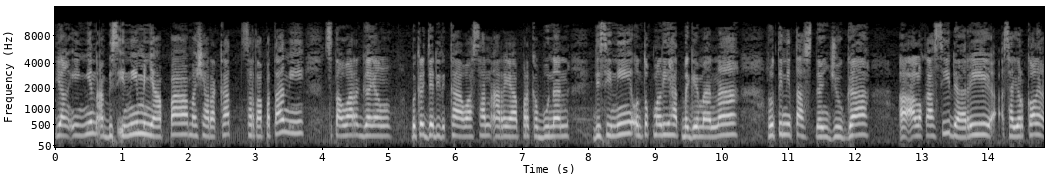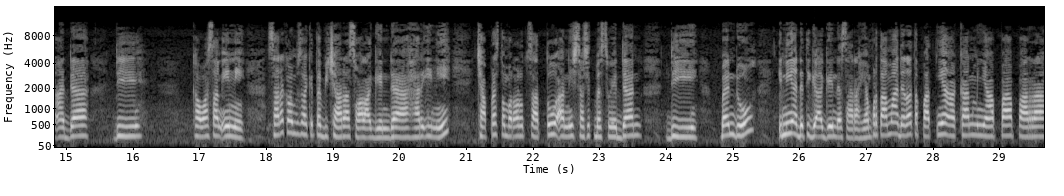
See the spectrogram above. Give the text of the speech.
yang ingin abis ini menyapa masyarakat serta petani serta warga yang bekerja di kawasan area perkebunan di sini untuk melihat bagaimana rutinitas dan juga uh, alokasi dari sayur kol yang ada di kawasan ini. Sarah kalau misalnya kita bicara soal agenda hari ini, Capres nomor urut 1 Anies Rashid Baswedan di Bandung, ini ada tiga agenda Sarah. Yang pertama adalah tepatnya akan menyapa para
